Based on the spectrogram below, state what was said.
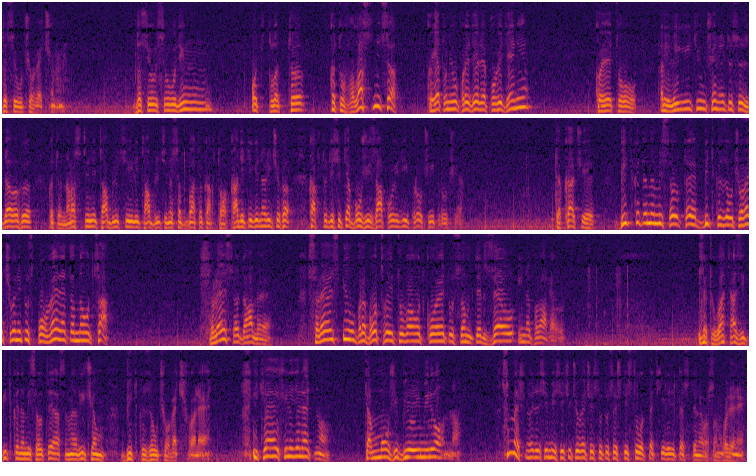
да се очовечим, да се освободим от плътта като властница, която ни определя поведение, което религиите и учението създаваха като нравствени таблици или таблици на съдбата, както акадите ги наричаха – както десетя Божи заповеди и прочие и прочие. Така че битката на мисълта е битка за очовечването с повелята на Отца. Слез, Адаме, слез и обработвай това, от което съм те взел и направил. Затова тази битка на мисълта аз наричам битка за очовечване. И тя е хилядолетна. Тя може би е и милионна. Смешно е да си мисли, че човечеството съществува 5508 години.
